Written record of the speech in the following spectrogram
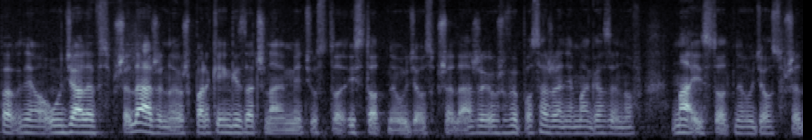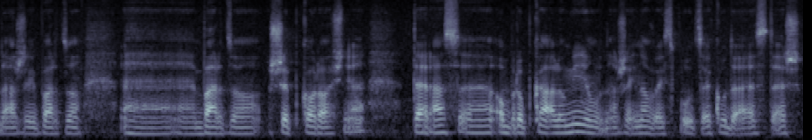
pewnie o udziale w sprzedaży. No już parkingi zaczynają mieć istotny udział w sprzedaży, już wyposażenie magazynów ma istotny udział w sprzedaży i bardzo, e, bardzo szybko rośnie. Teraz e, obróbka aluminium w naszej nowej spółce QDS też,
